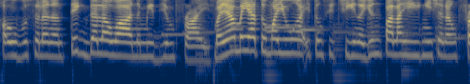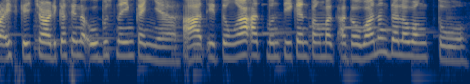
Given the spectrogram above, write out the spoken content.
nakakaubos sila ng tig dalawa na medium fries. Maya-maya tumayo nga itong si Chino, yun pala hihingi siya ng fries kay Charlie kasi naubos na yung kanya. At ito nga at muntikan pang mag-agawa ng dalawang to.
